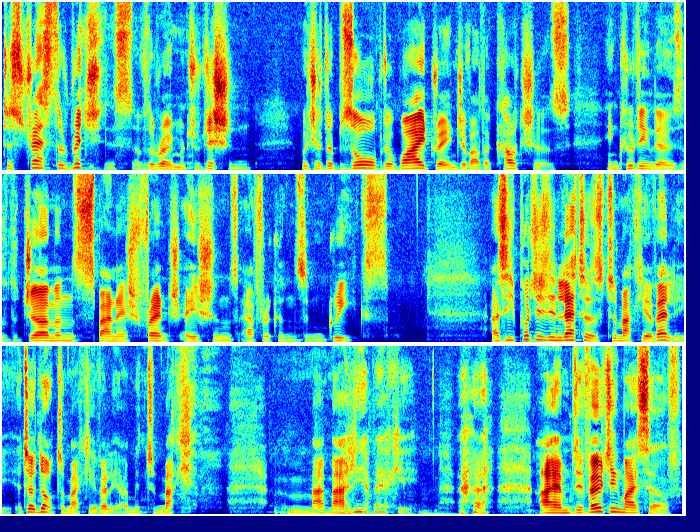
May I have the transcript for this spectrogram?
to stress the richness of the Roman tradition, which had absorbed a wide range of other cultures, including those of the Germans, Spanish, French, Asians, Africans, and Greeks. As he put it in letters to Machiavelli, uh, not to Machiavelli, I mean to Machi- Ma- Magliabechi, I am devoting myself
